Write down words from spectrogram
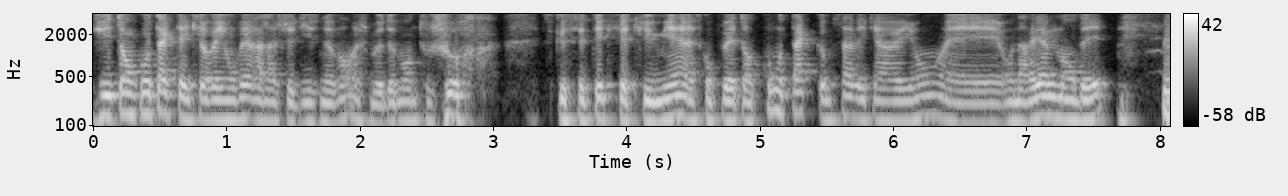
J'ai été en contact avec le rayon vert à l'âge de 19 ans et je me demande toujours ce que c'était que cette lumière. Est-ce qu'on peut être en contact comme ça avec un rayon et on n'a rien demandé.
